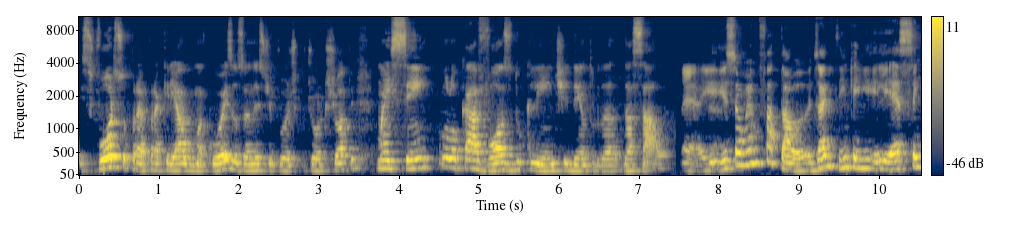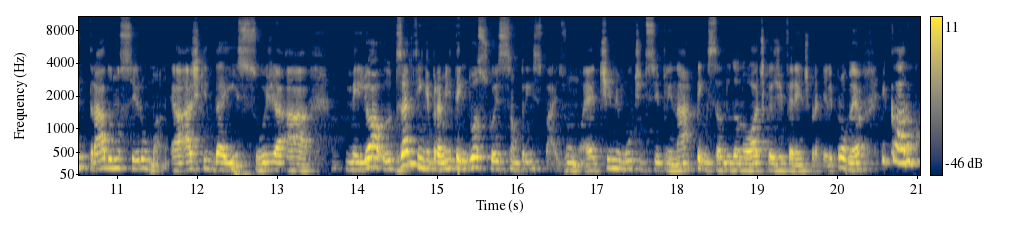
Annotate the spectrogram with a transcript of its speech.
esforço para criar alguma coisa, usando esse tipo de workshop, mas sem colocar a voz do cliente dentro da, da sala. É, isso é um erro fatal. O design thinking ele é centrado no ser humano. Eu acho que daí surge a melhor. O design thinking para mim tem duas coisas que são principais. Um é time multidisciplinar pensando dando óticas diferentes para aquele problema e claro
